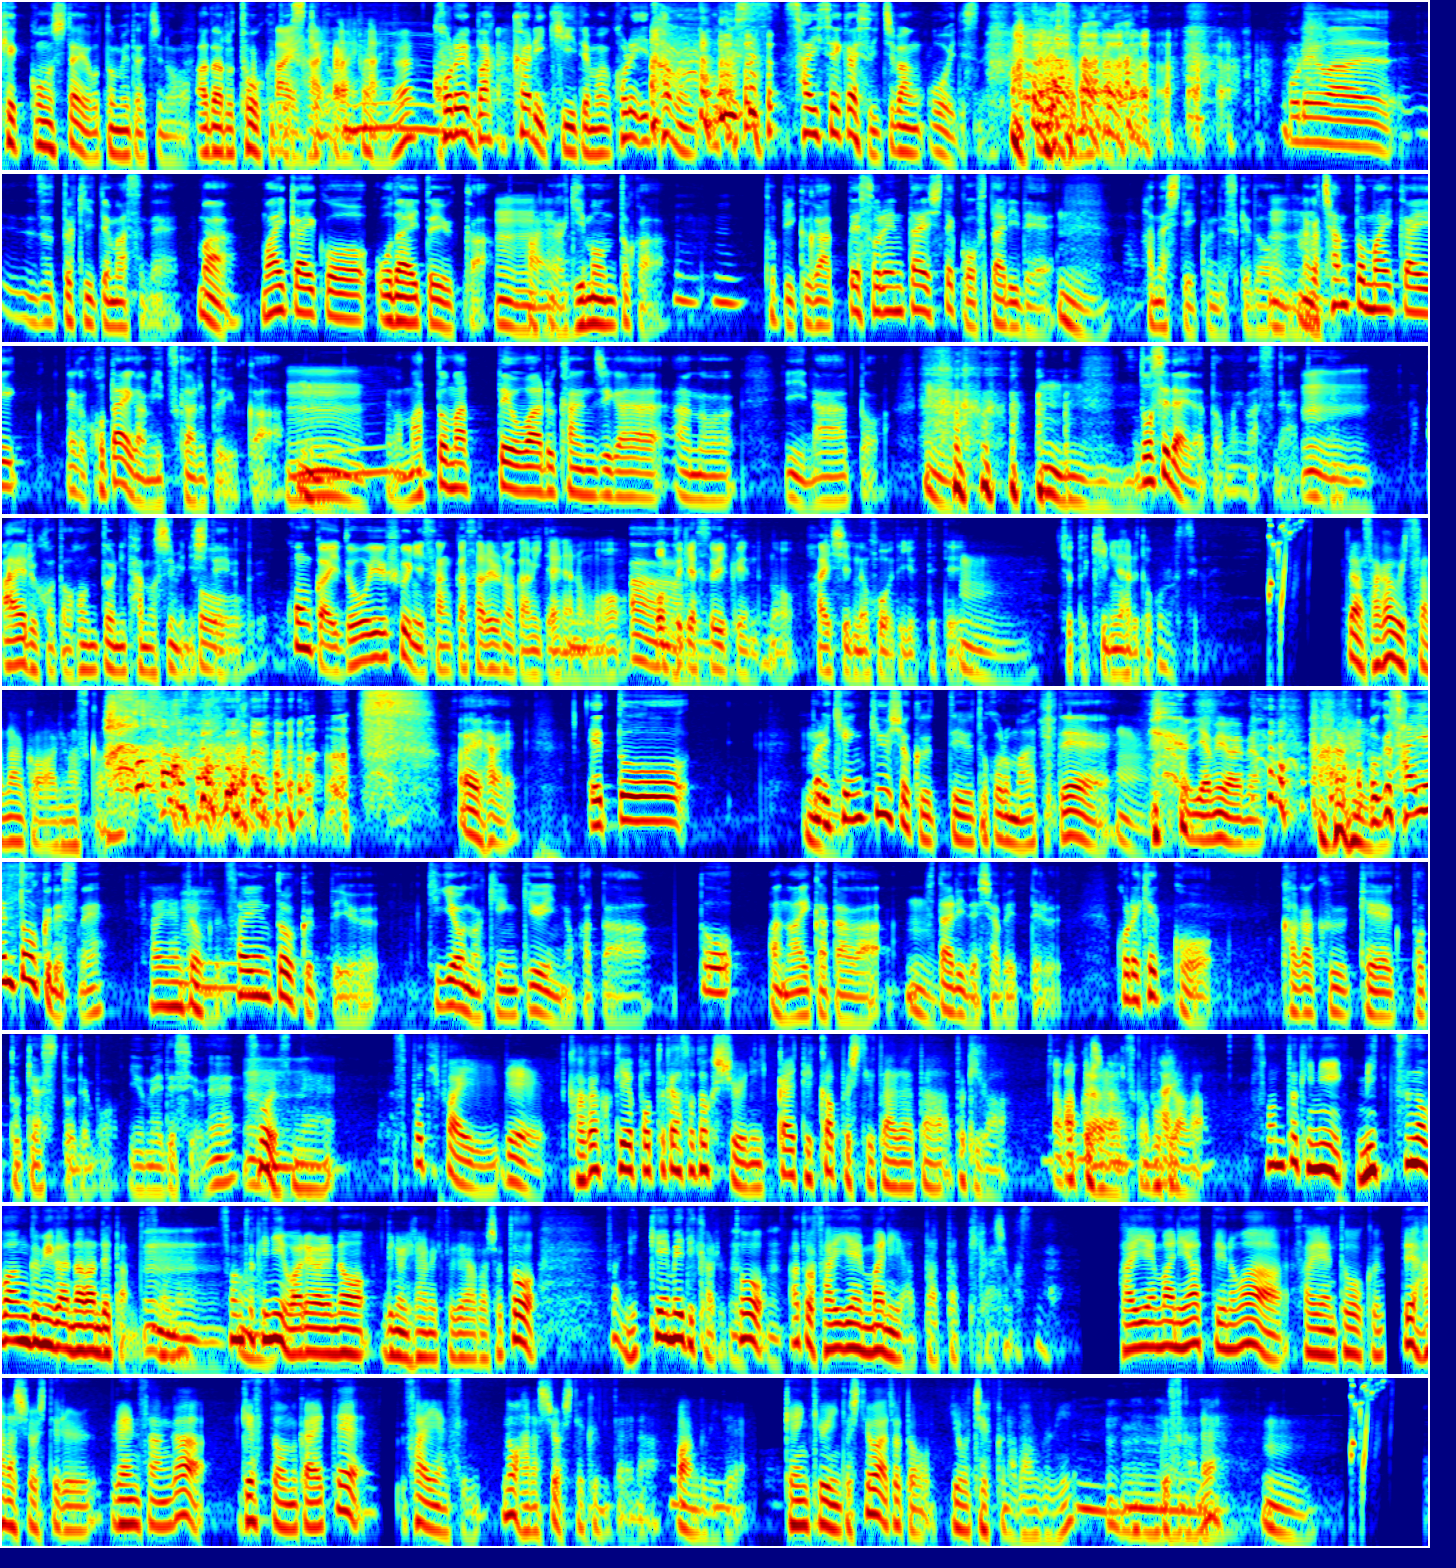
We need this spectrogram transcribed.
結婚したい乙女たちのアダルトークですけど、はいはいはいはいこればっかり聞いてもこれ多分 僕再生回数一番多いですね。これはずっと聞いてますね。まあ毎回こうお題というか,、うんか疑問とかうんうん。トピックがあってそれに対してこう2人でうん。話していくんですけど、うんうん。なんかちゃんと毎回なんか答えが見つかるというか、うんなんかまとまって終わる感じがあのいいなと。同世代だと思いますねあとね、うんうん会えることを本当に楽しみにしている今回どういうふうに参加されるのかみたいなのも、ポッドキャストウィークエンドの配信の方で言ってて、うん。ちょっと気になるところですよね。じゃあ坂口さんなんかありますか？はいはい。えっとやっぱり研究職っていうところもあってう、ん。やめようやめよはい。う僕サイエントークですね。サイエントーク。サイエントークっていう企業の研究員の方とあの相方がうん。2人で喋ってる、これ結構科学系ポッドキャストでも有名ですよね、そうですね。Spotify で科学系ポッドキャスト特集に一回ピックアップしていただいた時があったじゃないですか僕らが、はその時に3つの番組が並んでたんですよね、うん。その時に我々の美のひらめきと出会う場所と日経メディカルと、うんうん。あとサイエンマニアだった気がしますね。サイエンマニアっていうのはサイエントークで話をしてるレンさんがゲストを迎えてサイエンスの話をしていくみたいな番組で、うん研究員としてはちょっと要チェックな番組うん。うんですかね、うん。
